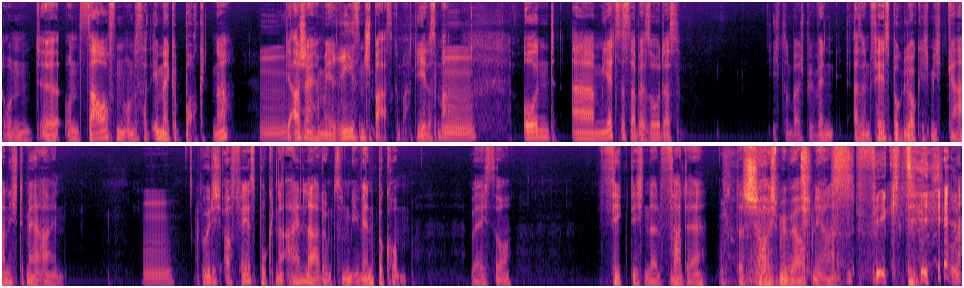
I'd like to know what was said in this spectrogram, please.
und, äh, und Saufen und es hat immer gebockt, ne? Die Ausstellungen haben mir riesen Spaß gemacht, jedes Mal. Mhm. Und ähm, jetzt ist aber so, dass ich zum Beispiel, wenn, also in Facebook logge ich mich gar nicht mehr ein. Mhm. Würde ich auf Facebook eine Einladung zu einem Event bekommen, wäre ich so, fick dich und dein Vater, das schaue ich mir überhaupt nicht an. Fick dich und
